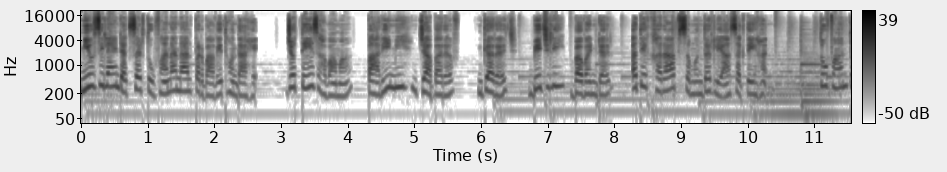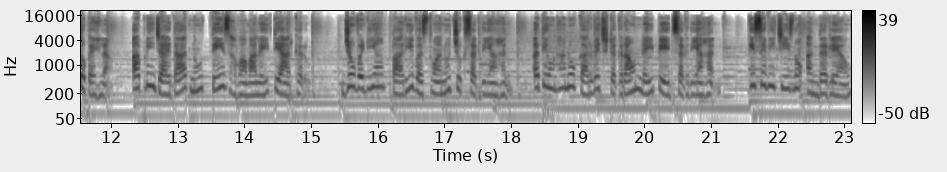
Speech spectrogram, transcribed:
ਨਿਊਜ਼ੀਲੈਂਡ ਅਕਸਰ ਤੂਫਾਨਾਂ ਨਾਲ ਪ੍ਰਭਾਵਿਤ ਹੁੰਦਾ ਹੈ, ਜੋ ਤੇਜ਼ ਹਵਾਵਾਂ, ਭਾਰੀ ਮੀਂਹ ਜਾਂ ਬਰਫ਼ ਗਰਜ, ਬਿਜਲੀ, ਬਵੰਡਰ ਅਤੇ ਖਰਾਬ ਸਮੁੰਦਰ ਲਿਆ ਸਕਦੇ ਹਨ। ਤੂਫਾਨ ਤੋਂ ਪਹਿਲਾਂ ਆਪਣੀ ਜਾਇਦਾਦ ਨੂੰ ਤੇਜ਼ ਹਵਾਵਾਂ ਲਈ ਤਿਆਰ ਕਰੋ, ਜੋ ਵੱਡੀਆਂ ਭਾਰੀ ਵਸਤੂਆਂ ਨੂੰ ਚੁੱਕ ਸਕਦੀਆਂ ਹਨ ਅਤੇ ਉਹਨਾਂ ਨੂੰ ਘਰ ਵਿੱਚ ਟਕਰਾਉਣ ਲਈ ਭੇਜ ਸਕਦੀਆਂ ਹਨ। ਕਿਸੇ ਵੀ ਚੀਜ਼ ਨੂੰ ਅੰਦਰ ਲਿਆਓ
